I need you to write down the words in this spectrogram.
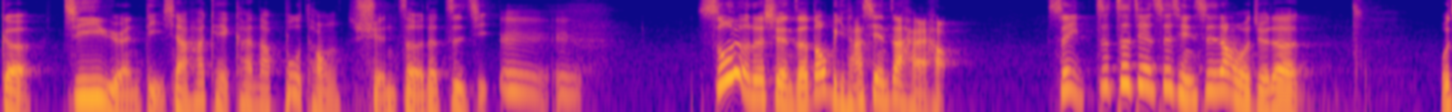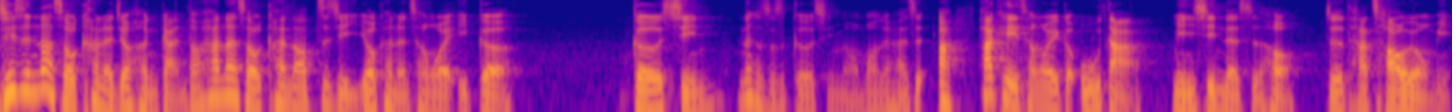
个机缘底下，他可以看到不同选择的自己。嗯嗯，所有的选择都比他现在还好，所以这这件事情是让我觉得，我其实那时候看了就很感动。他那时候看到自己有可能成为一个歌星，那个时候是歌星吗？我忘记还是啊，他可以成为一个武打明星的时候，就是他超有名。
